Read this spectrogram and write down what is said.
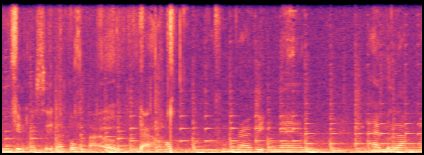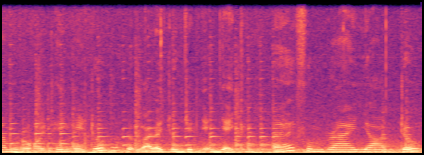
chương trình thạc sĩ đã tồn tại ở Đại học Fulbright Việt Nam 25 năm rồi thì ngày trước nó được gọi là chương trình giảng dạy kinh tế Fulbright do trường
